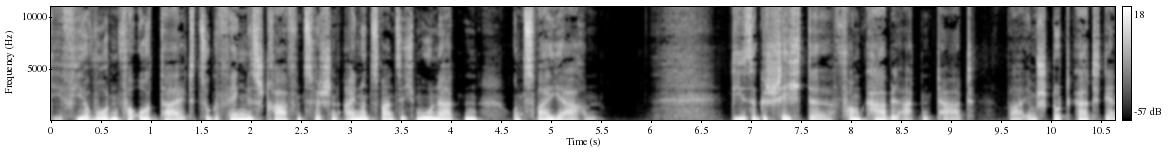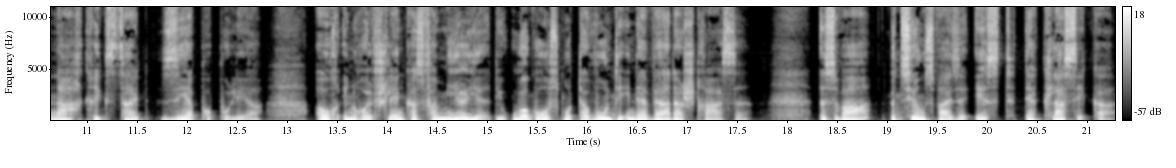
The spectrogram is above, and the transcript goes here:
Die vier wurden verurteilt zu Gefängnisstrafen zwischen 21 Monaten und zwei Jahren. Diese Geschichte vom Kabelattentat war im Stuttgart der Nachkriegszeit sehr populär. Auch in Rolf Schlenkers Familie, die Urgroßmutter wohnte in der Werderstraße. Es war bzw. ist der Klassiker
